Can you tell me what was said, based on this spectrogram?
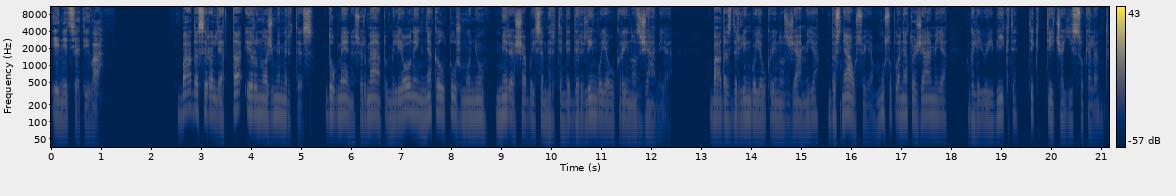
iniciatyva. Badas yra lėta ir nuožmi mirtis. Daug mėnesių ir metų milijonai nekaltų žmonių mirė šią baisę mirtimi derlingoje Ukrainos žemėje. Badas derlingoje Ukrainos žemėje, dosniausioje mūsų planetos žemėje, galėjo įvykti tik tyčia jį sukeliant.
